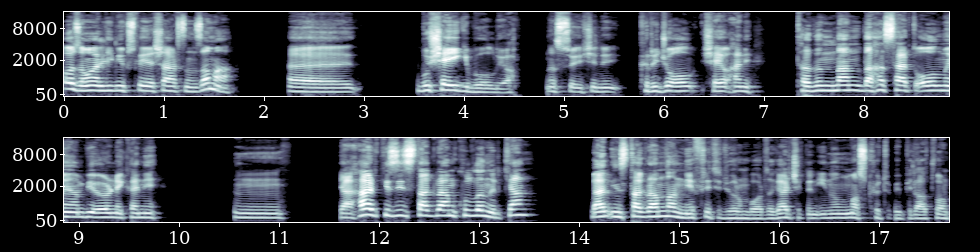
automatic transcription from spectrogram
O zaman Linux'le yaşarsınız ama eee, bu şey gibi oluyor. Nasıl söyleyeyim şimdi kırıcı ol şey hani tadından daha sert olmayan bir örnek hani hmm, ya herkes Instagram kullanırken ben Instagram'dan nefret ediyorum bu arada. Gerçekten inanılmaz kötü bir platform.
